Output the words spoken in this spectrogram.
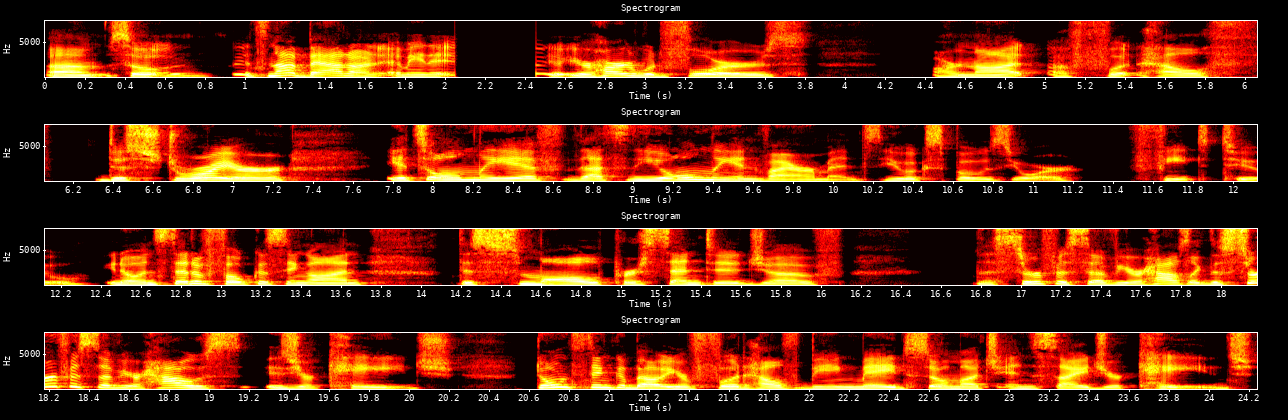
Um, so Mhm. it's not bad on. I mean, it, your hardwood floors are not a foot health destroyer. It's only if that's the only environment you expose your feet to. You know, instead of focusing on this small percentage of the surface of your house, like the surface of your house is your cage. Don't think about your foot health being made so much inside your cage.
